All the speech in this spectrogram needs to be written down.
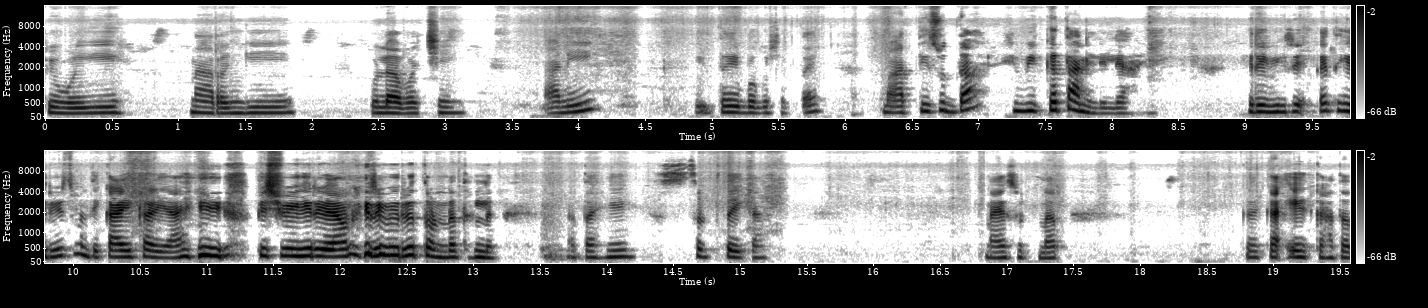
पिवळी नारंगी गुलाबाची आणि इथंही बघू शकताय माती सुद्धा विकत आणलेली आहे. हिरवी हिरवी काय हिरवीच म्हणते काळी काळी आहे. पिशवी हिरवी आहे हिरवी हिरवी तोंडात आलं आता हे सुटतंय का? नाही सुटणार. काय का एक हातात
